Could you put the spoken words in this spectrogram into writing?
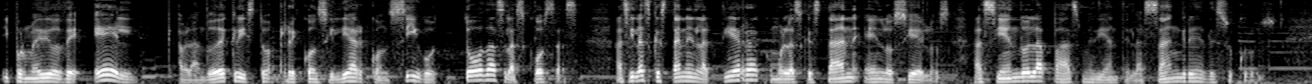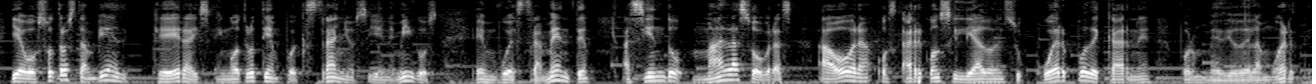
y por medio de Él hablando de Cristo, reconciliar consigo todas las cosas, así las que están en la tierra como las que están en los cielos, haciendo la paz mediante la sangre de su cruz. Y a vosotros también, que erais en otro tiempo extraños y enemigos en vuestra mente, haciendo malas obras, ahora os ha reconciliado en su cuerpo de carne por medio de la muerte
